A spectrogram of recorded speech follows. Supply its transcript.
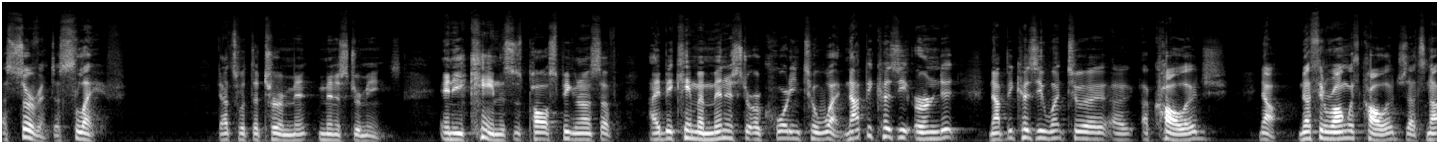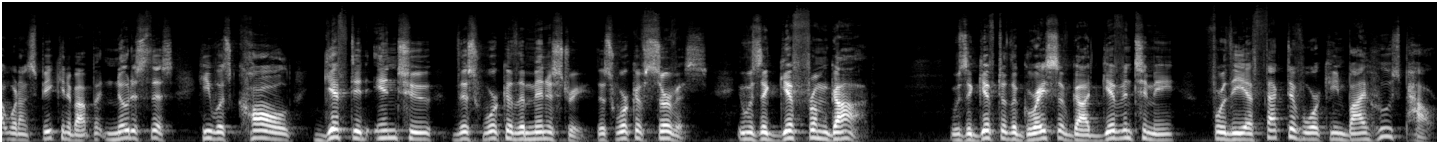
a servant, a slave. That's what the term minister means. And he came, this is Paul speaking on himself. I became a minister according to what? Not because he earned it, not because he went to a, a, a college. Now, nothing wrong with college. That's not what I'm speaking about. But notice this he was called, gifted into this work of the ministry, this work of service. It was a gift from God. It was a gift of the grace of God given to me for the effective working by whose power?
